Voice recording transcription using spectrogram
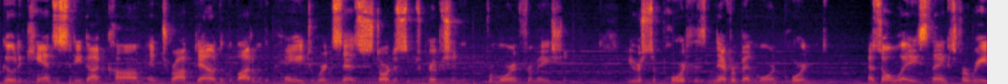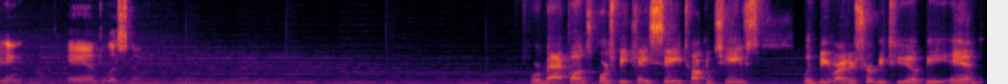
go to kansascity.com and drop down to the bottom of the page where it says Start a Subscription for more information. Your support has never been more important. As always, thanks for reading and listening. We're back on SportsBeat KC talking Chiefs with beat writers Herbie Teope and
